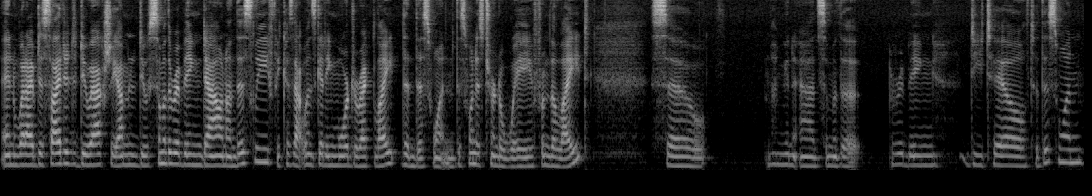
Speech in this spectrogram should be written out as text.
And what I've decided to do, actually, I'm going to do some of the ribbing down on this leaf because that one's getting more direct light than this one. This one is turned away from the light. So I'm going to add some of the ribbing detail to this one.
